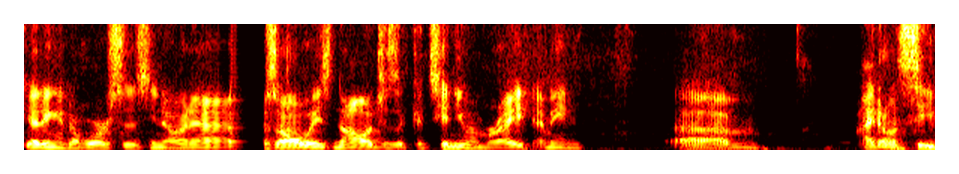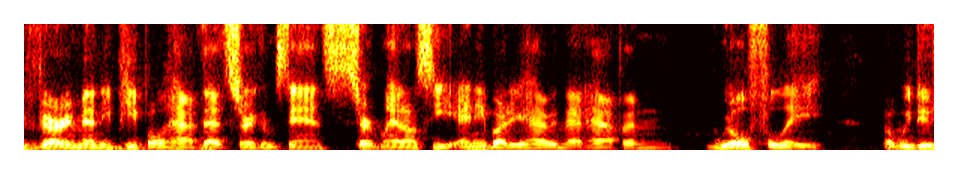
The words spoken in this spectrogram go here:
getting into horses, you know, and as always, knowledge is a continuum, right? I mean, um, I don't see very many people have that circumstance. Certainly, I don't see anybody having that happen willfully, but we do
